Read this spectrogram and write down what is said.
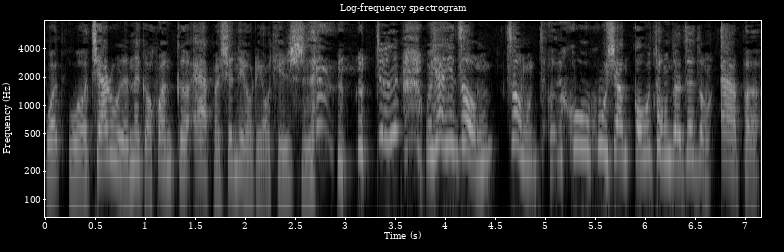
我我加入的那个欢歌 App 现在有聊天室，就是我相信这种这种互互相沟通的这种 App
